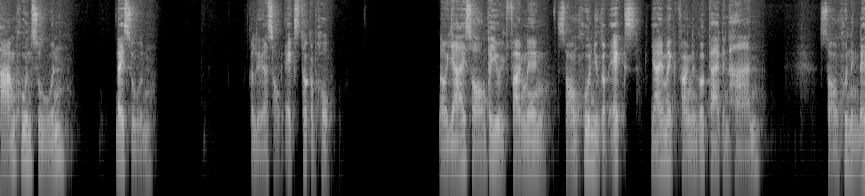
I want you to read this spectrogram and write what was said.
3 คูณ 0 ได้0ก็เหลือ 2x เท่ากับ 6 เราย้าย 2 ไปอยู่อีกฝั่งหนึ่ง2คูณอยู่กับ x ย้ายมาอีกฝั่งหนึ่งก็กลายเป็นหาร2คูณ1ได้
